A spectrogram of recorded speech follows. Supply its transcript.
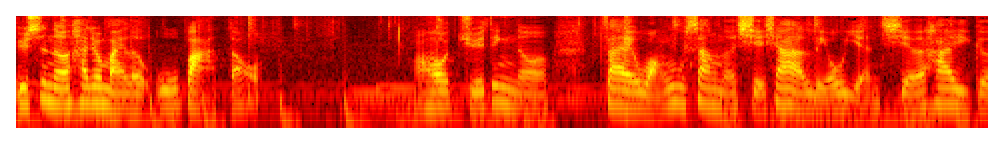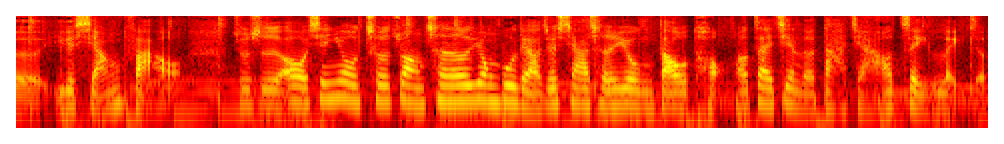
于是呢，他就买了五把刀。然后决定呢，在网络上呢写下了留言，写了他一个一个想法哦，就是哦，先用车撞车用不了就下车用刀捅，然后再见了大家，然后这一类的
